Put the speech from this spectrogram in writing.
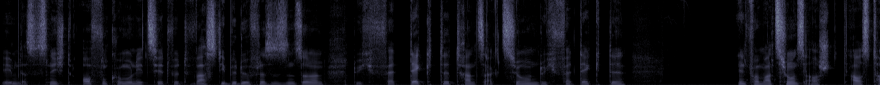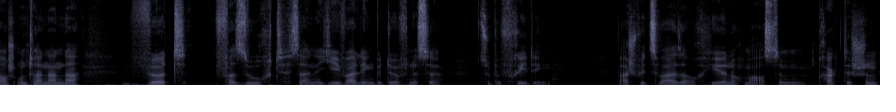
eben dass es nicht offen kommuniziert wird, was die Bedürfnisse sind, sondern durch verdeckte Transaktionen, durch verdeckte Informationsaustausch untereinander wird versucht, seine jeweiligen Bedürfnisse zu befriedigen. Beispielsweise auch hier nochmal aus dem praktischen,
